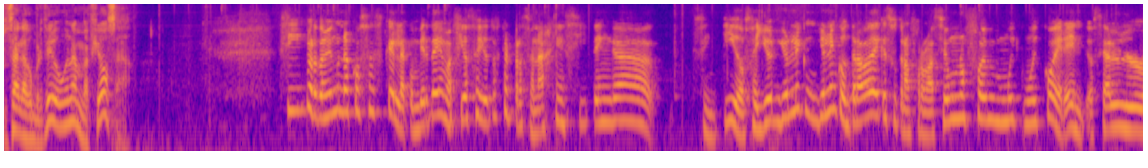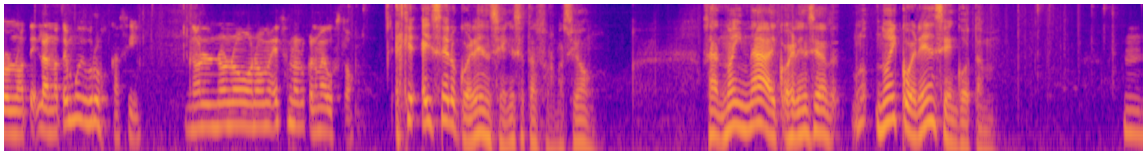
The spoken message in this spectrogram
o sea, la convirtieron en una mafiosa. Sí, pero también una cosa es que la convierte de mafiosa y otra es que el personaje en sí tenga sentido. O sea, yo, yo, le, yo le encontraba de que su transformación no fue muy, muy coherente. O sea, lo noté, la noté muy brusca, sí. No, no, no, no, eso no, no me gustó. Es que hay cero coherencia en esa transformación. O sea, no hay nada de coherencia, no, no hay coherencia en Gotham. Mm.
